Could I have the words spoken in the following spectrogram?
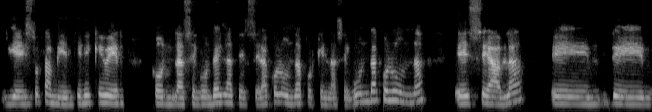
y esto también tiene que ver con la segunda y la tercera columna, porque en la segunda columna eh, se habla de,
